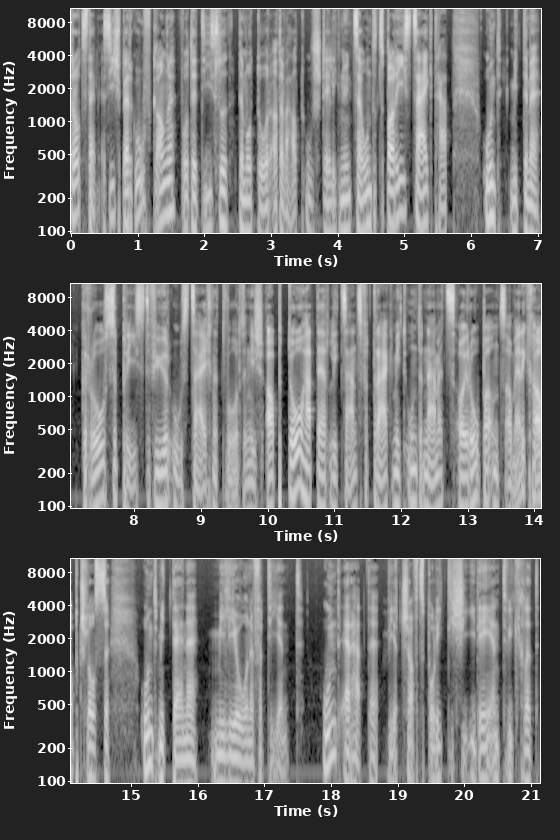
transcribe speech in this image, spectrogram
Trotzdem, es ist bergauf gegangen, wo der Diesel den Motor an der Weltausstellung 1900 in Paris gezeigt hat und mit einem grossen Preis dafür ausgezeichnet worden ist. Ab da hat er Lizenzverträge mit Unternehmen zu Europa und Amerika abgeschlossen und mit denen Millionen verdient. Und er hat eine wirtschaftspolitische Idee entwickelt,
